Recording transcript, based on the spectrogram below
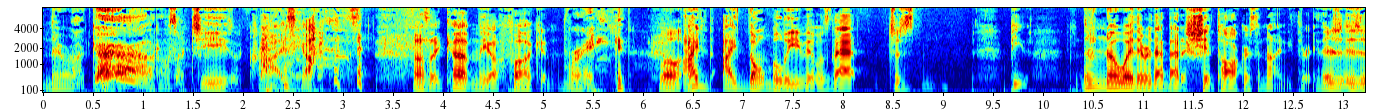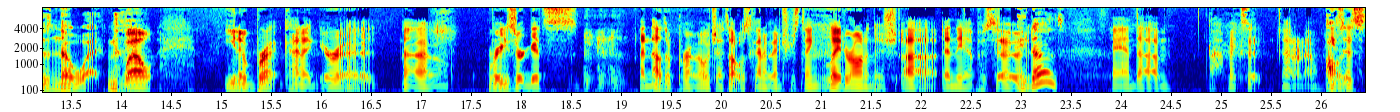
And they were like, God. I was like, Jesus Christ, guys. I was like, cut me a fucking break. Well, I, I don't believe it was that just. There's no way they were that bad of shit talkers in '93. There's, there's just no way. well, you know, Bret kind of or uh, uh, Razor gets another promo, which I thought was kind of interesting later on in the sh- uh, in the episode, he does. and um, makes it. I don't know. Oh, He says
